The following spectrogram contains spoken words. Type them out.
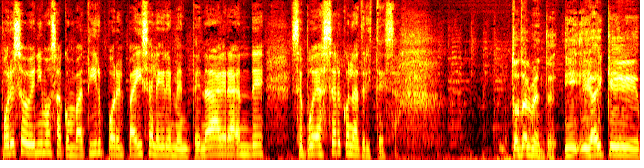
Por eso venimos a combatir por el país alegremente. Nada grande se puede hacer con la tristeza. Totalmente. Y, y hay que,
